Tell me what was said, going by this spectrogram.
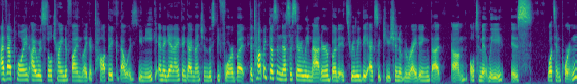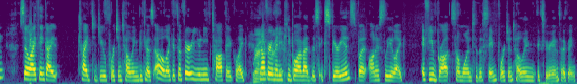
at that point I was still trying to find like a topic that was unique. And again, I think I mentioned this before, but the topic doesn't necessarily matter, but it's really the execution of the writing that um, ultimately is what's important. So I think I tried to do fortune telling because oh like it's a very unique topic like Right, not very many people have had this experience but honestly like if you brought someone to the same fortune telling experience i think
